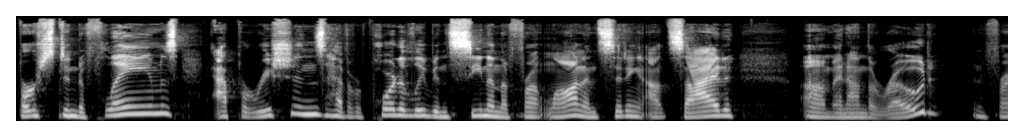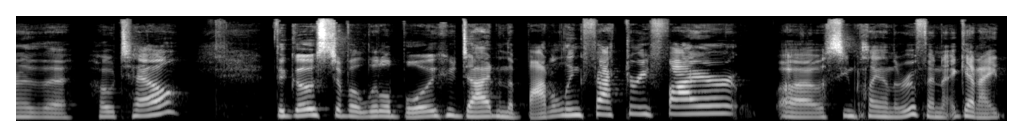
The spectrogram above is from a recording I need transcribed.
burst into flames. Apparitions have reportedly been seen on the front lawn and sitting outside um, and on the road in front of the hotel. The ghost of a little boy who died in the bottling factory fire uh, was seen playing on the roof. And again, I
